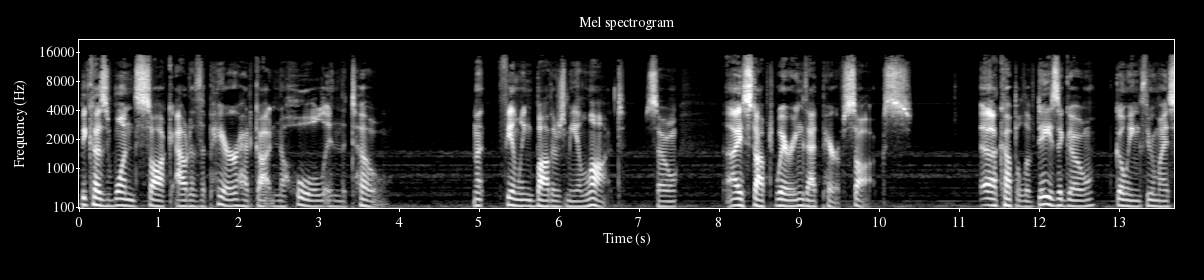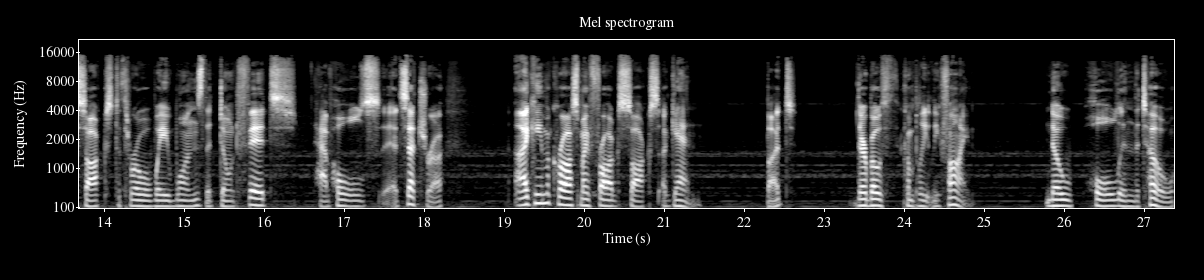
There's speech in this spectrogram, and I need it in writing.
because one sock out of the pair had gotten a hole in the toe. That feeling bothers me a lot, so I stopped wearing that pair of socks. A couple of days ago, going through my socks to throw away ones that don't fit, have holes, etc., I came across my frog socks again. But they're both completely fine. No hole in the toe.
